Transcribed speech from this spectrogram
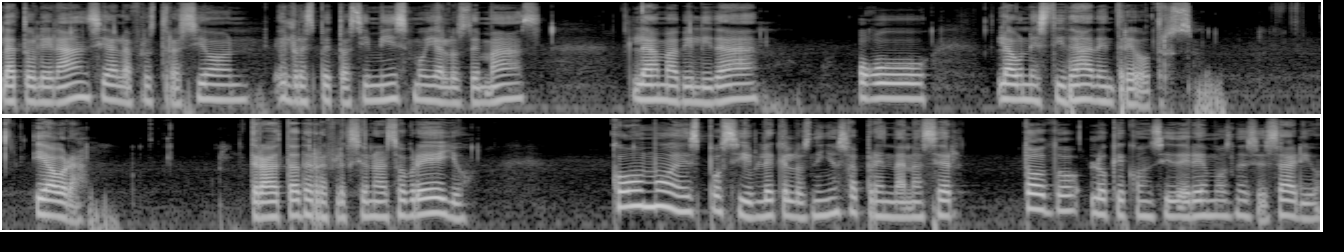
la tolerancia, la frustración, el respeto a sí mismo y a los demás, la amabilidad o la honestidad, entre otros. Y ahora, trata de reflexionar sobre ello. ¿Cómo es posible que los niños aprendan a hacer todo lo que consideremos necesario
